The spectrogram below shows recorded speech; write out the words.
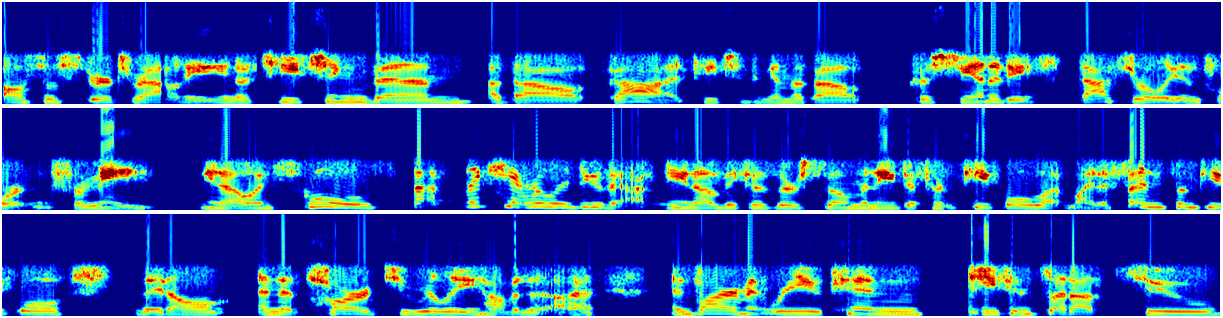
also spirituality. You know, teaching them about God, teaching them about Christianity. That's really important for me you know, in schools, that they can't really do that, you know, because there's so many different people that might offend some people. They don't, and it's hard to really have an uh, environment where you can you can set up to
